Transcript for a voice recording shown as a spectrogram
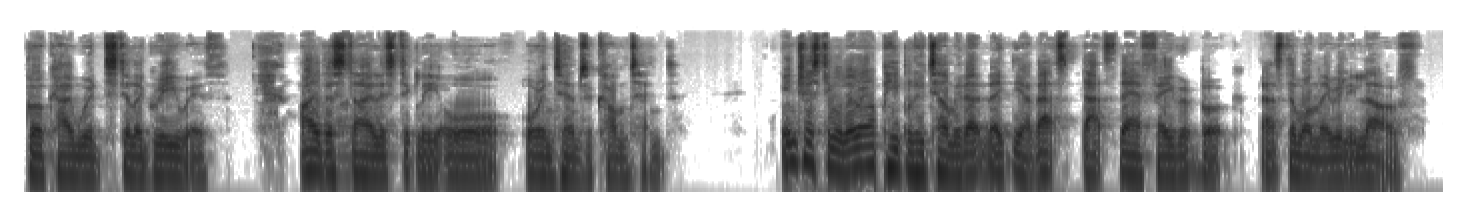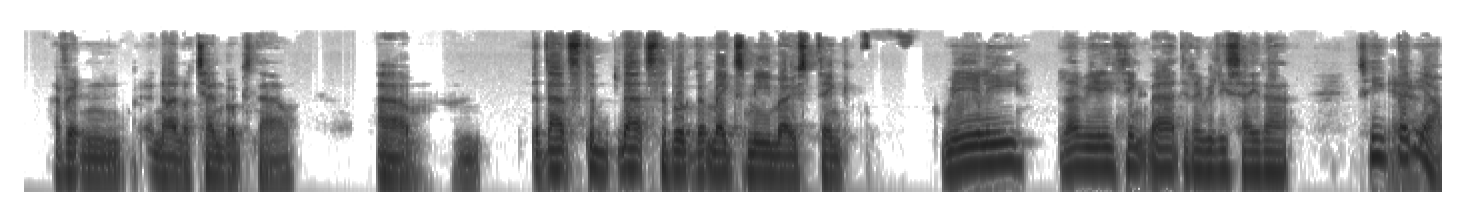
book I would still agree with, either stylistically or, or in terms of content. Interestingly, there are people who tell me that they, you know, that's, that's their favorite book. That's the one they really love. I've written nine or ten books now. Um, but that's the that's the book that makes me most think. Really, did I really think that? Did I really say that? See, yeah. but yeah,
